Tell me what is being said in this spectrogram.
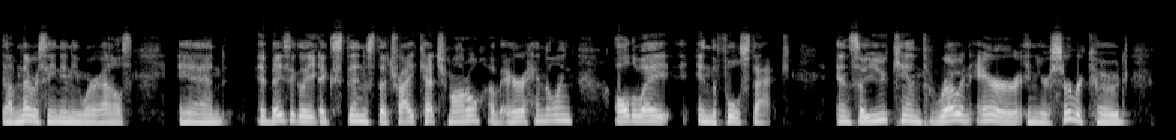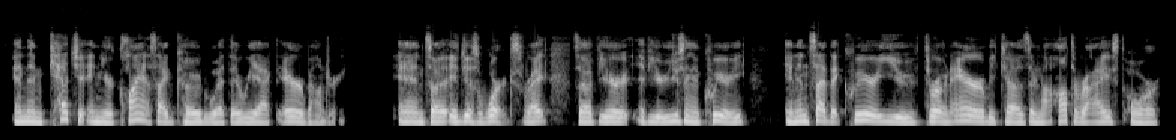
that I've never seen anywhere else. And it basically extends the try catch model of error handling all the way in the full stack. And so you can throw an error in your server code and then catch it in your client side code with a React error boundary. And so it just works, right? So if you're if you're using a query and inside that query you throw an error because they're not authorized or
